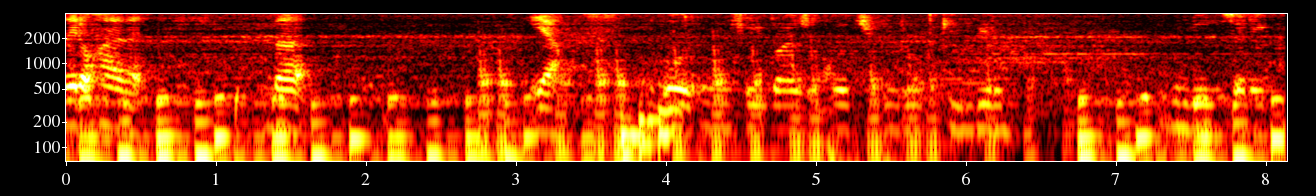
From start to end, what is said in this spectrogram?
they don't have it, but yeah. I'm gonna show you guys you can do with the computer. You can do the setting, you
